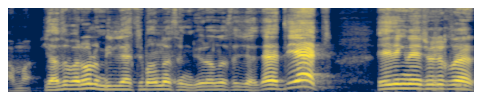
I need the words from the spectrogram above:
Ama Yazı var oğlum milletimi anlatın diyor anlatacağız. Evet diyet. İyi dinleyin çocuklar.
